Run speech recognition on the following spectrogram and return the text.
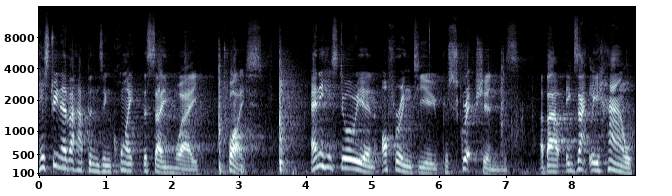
history never happens in quite the same way twice. Any historian offering to you prescriptions about exactly how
